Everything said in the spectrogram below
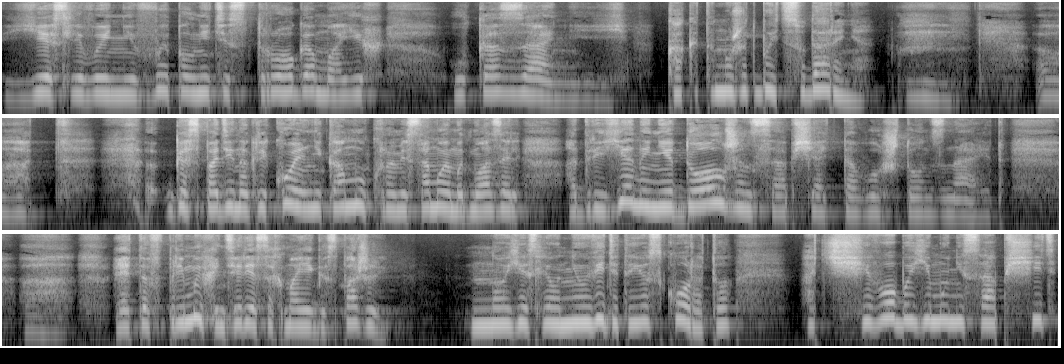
если вы не выполните строго моих указаний. Как это может быть, сударыня? Вот. Господин Агриколь никому, кроме самой мадемуазель Адриены, не должен сообщать того, что он знает. А, это в прямых интересах моей госпожи. Но если он не увидит ее скоро, то Отчего бы ему не сообщить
